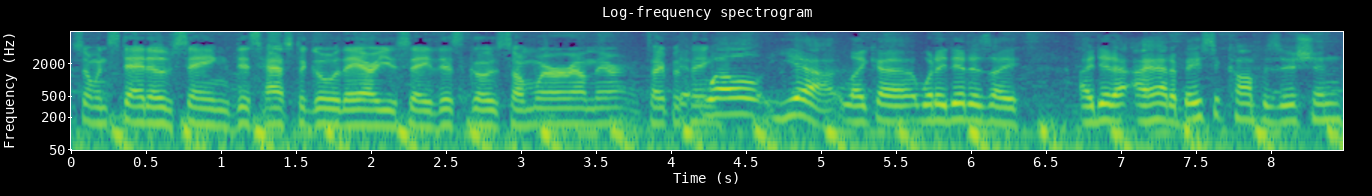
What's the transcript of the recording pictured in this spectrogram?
So instead of saying this has to go there, you say this goes somewhere around there, type of thing. Well, yeah. Like uh, what I did is I, I did. A, I had a basic composition.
